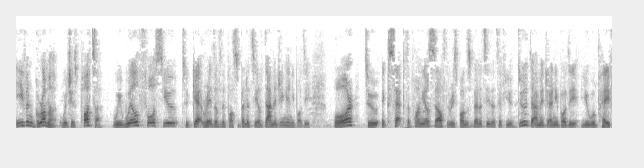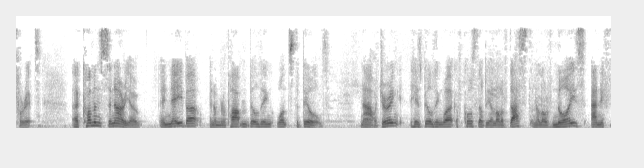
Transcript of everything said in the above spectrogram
even Groma, which is Potter, we will force you to get rid of the possibility of damaging anybody. or to accept upon yourself the responsibility that if you do damage anybody, you will pay for it. A common scenario, a neighbor in an apartment building wants to build. Now, during his building work, of course, there'll be a lot of dust and a lot of noise, and if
